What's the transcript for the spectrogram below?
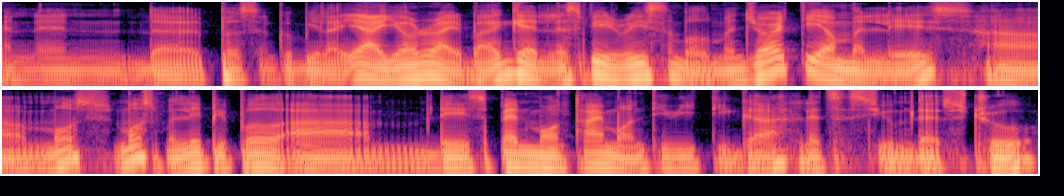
And then the person could be like, yeah, you're right. But again, let's be reasonable. Majority are Malays. Uh, most most Malay people, are they spend more time on TV3. Let's assume that's true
